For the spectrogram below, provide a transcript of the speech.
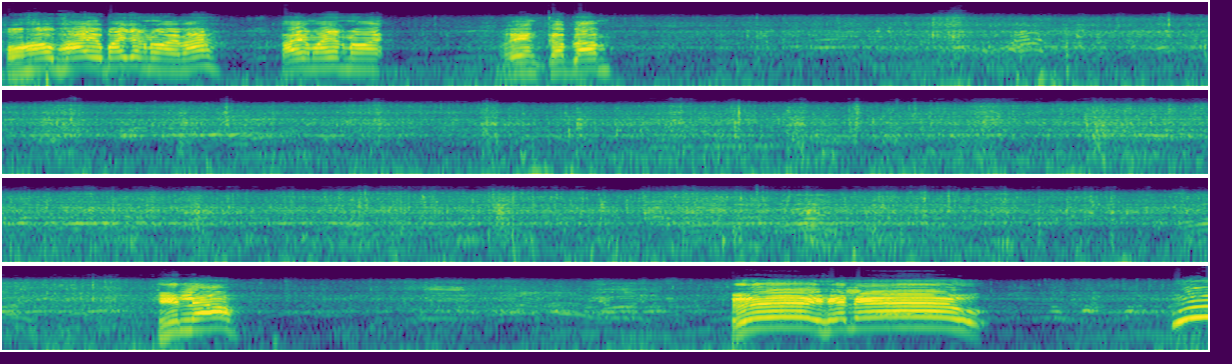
ของเฮาพายออกมาจากหน่อยมะพายออกมาจากหน่อยเร่งกลับลำเห็นแล้ว เฮ้ย เห็นแล้ววู้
